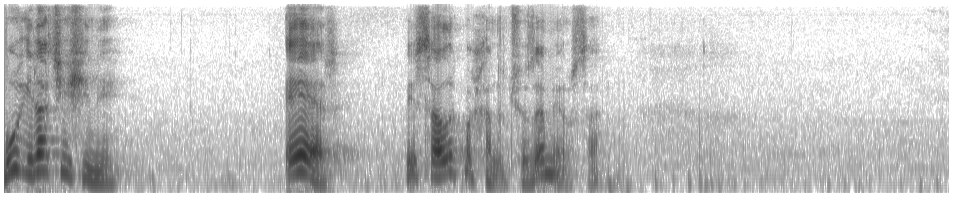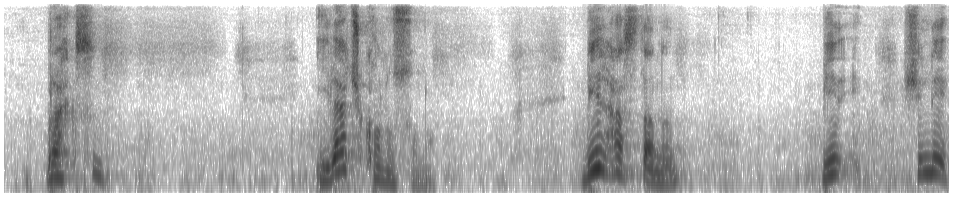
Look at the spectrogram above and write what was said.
Bu ilaç işini eğer bir Sağlık Bakanı çözemiyorsa bıraksın. İlaç konusunu bir hastanın bir şimdi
